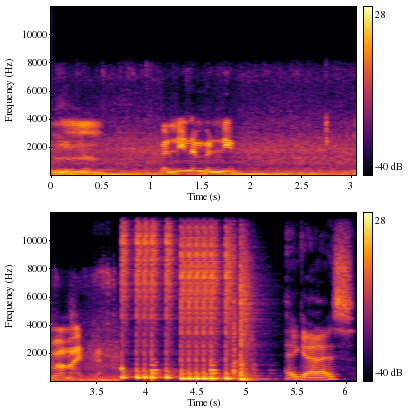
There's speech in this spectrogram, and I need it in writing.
Mmm. Berlín. Una maestra. Hey guys.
